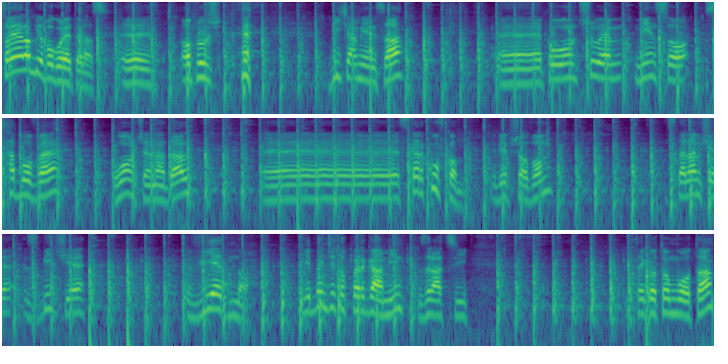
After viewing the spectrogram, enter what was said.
co ja robię w ogóle teraz? E, oprócz bicia mięsa, e, połączyłem mięso schabowe, łączę nadal, z karkówką wieprzową. Staram się zbić je w jedno. Nie będzie to pergamin z racji tego to młota.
